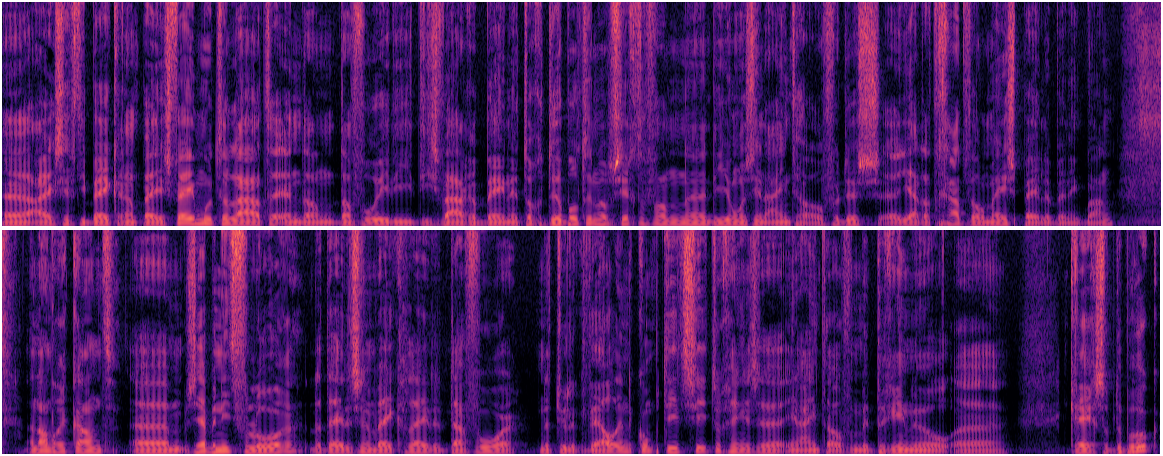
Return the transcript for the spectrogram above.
Uh, Ajax heeft die beker aan PSV moeten laten. En dan, dan voel je die, die zware benen toch dubbel ten opzichte van die jongens in Eindhoven. Dus ja, dat gaat wel meespelen, ben ik bang. Aan de andere kant, um, ze hebben niet verloren. Dat deden ze een week geleden daarvoor natuurlijk wel in de competitie. Toen gingen ze in Eindhoven met 3-0 kregen ze op de broek.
